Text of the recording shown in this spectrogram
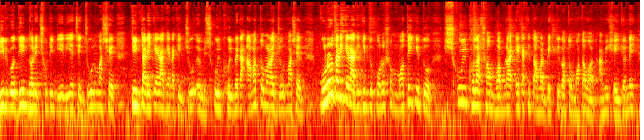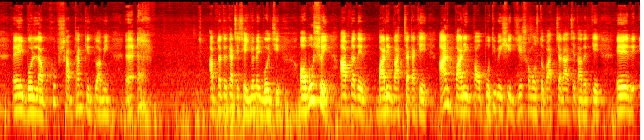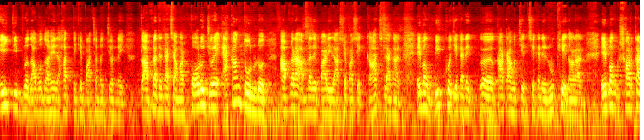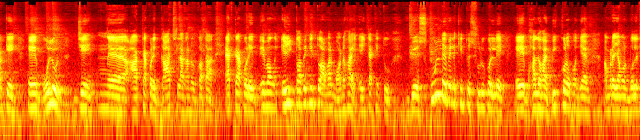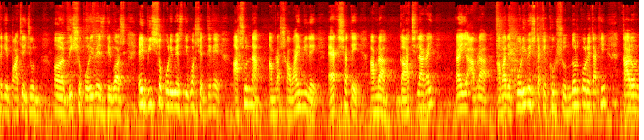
দীর্ঘদিন ধরে ছুটি দিয়ে দিয়েছে, জুন মাসের তিন তারিখের আগে নাকি স্কুল খুলবে না। আমার তো মনে হয় জুন মাসের পনেরো তারিখের আগে কিন্তু কোনো মতেই কিন্তু স্কুল খোলা সম্ভব নয়। এটা কিন্তু আমার ব্যক্তিগত মতামত। আমি সেই জন্যেই এই বললাম, খুব সাবধান কিন্তু আমি আপনাদের কাছে সেই জন্যই বলছি অবশ্যই আপনাদের বাড়ির বাচ্চাটাকে আর বাড়ির প্রতিবেশীর যে সমস্ত বাচ্চারা আছে তাদেরকে এর এই তীব্র দাবদাহের হাত থেকে বাঁচানোর জন্যই। তো আপনাদের কাছে আমার করজোরে একান্ত অনুরোধ, আপনারা আপনাদের বাড়ির আশেপাশে গাছ লাগান এবং বৃক্ষ যেখানে কাটা হচ্ছে সেখানে রুখে দাঁড়ান এবং সরকারকে বলুন যে একটা করে গাছ লাগানোর কথা, একটা করে এবং এই তবে কিন্তু আমার মনে হয় এইটা কিন্তু স্কুল লেভেলে কিন্তু শুরু করলে ভালো হয়। বৃক্ষরোপণ যে আমরা যেমন বলে থাকি পাঁচই জুন বিশ্ব পরিবেশ দিবস। এই বিশ্ব পরিবেশ দিবসের দিনে আসুন না, আমরা সবাই মিলে একসাথে আমরা গাছ লাগাই তাই আমরা আমাদের পরিবেশটাকে খুব সুন্দর করে থাকি। কারণ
